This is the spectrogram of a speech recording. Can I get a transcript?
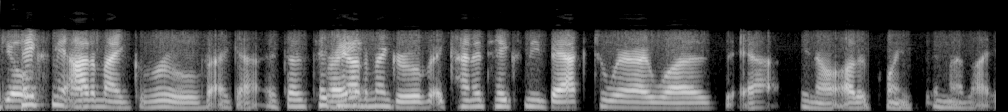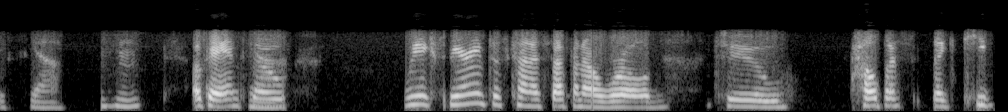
guilt takes me out of my groove, I guess. It does take me out of my groove. It kind of takes me back to where I was at, you know, other points in my life. Yeah. hmm Okay, and so Yeah. we experience this kind of stuff in our world to help us like keep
